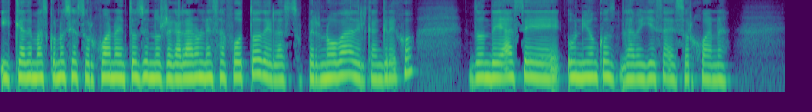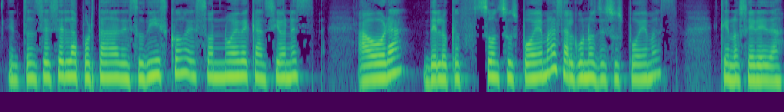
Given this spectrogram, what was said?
y que además conoce a Sor Juana. Entonces nos regalaron esa foto de la supernova del cangrejo donde hace unión con la belleza de Sor Juana. Entonces es la portada de su disco, son nueve canciones ahora de lo que son sus poemas, algunos de sus poemas que nos hereda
